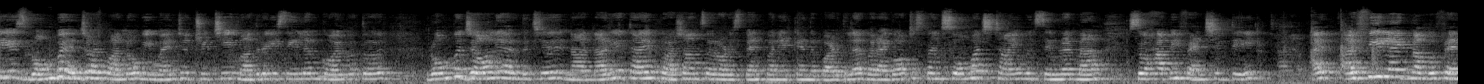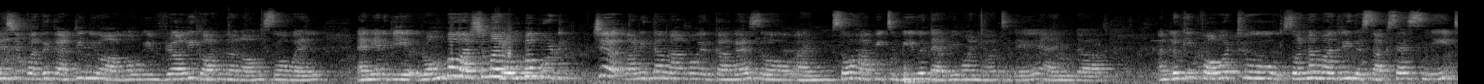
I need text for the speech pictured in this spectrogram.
டேஸ் ரொம்ப என்ஜாய் பண்ணோம். We went to Trichy Madurai Salem Coimbatore ரொம்ப ஜாலியாக இருந்துச்சு. நான் நிறைய டைம் பிரசாந்த் சாரோட ஸ்பெண்ட் பண்ணியிருக்கேன் இந்த படத்தில். But I got to spend so much time with Simran ma'am so happy friendship day I I feel like நம்ம ஃப்ரெண்ட்ஷிப் வந்து கண்டினியூ ஆகும். We've really gotten along so well and எனக்கு ரொம்ப வருஷமா ரொம்ப பிடிச்ச வனிதா மேமும் இருக்காங்க. So I am so happy to be with everyone your today and I'm looking forward to Sonna Madri, the success meet,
